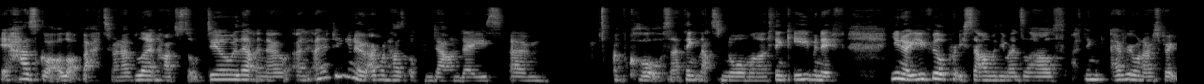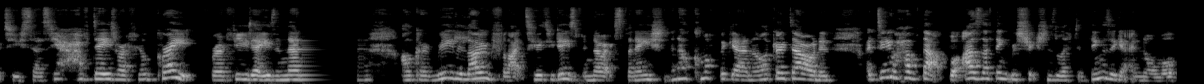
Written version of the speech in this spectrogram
it has got a lot better, and I've learned how to sort of deal with it. I know, and I think you know everyone has up and down days. Um, of course i think that's normal i think even if you know you feel pretty sound with your mental health i think everyone i spoke to says yeah i have days where i feel great for a few days and then I'll go really low for like two or three days for no explanation. Then I'll come up again and I'll go down. And I do have that. But as I think restrictions are lifting, things are getting normal.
